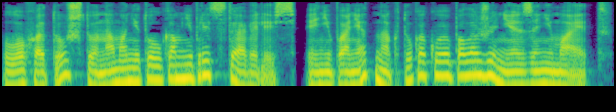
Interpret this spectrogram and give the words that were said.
«Плохо то, что нам они толком не представились, и непонятно, кто какое положение занимает».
